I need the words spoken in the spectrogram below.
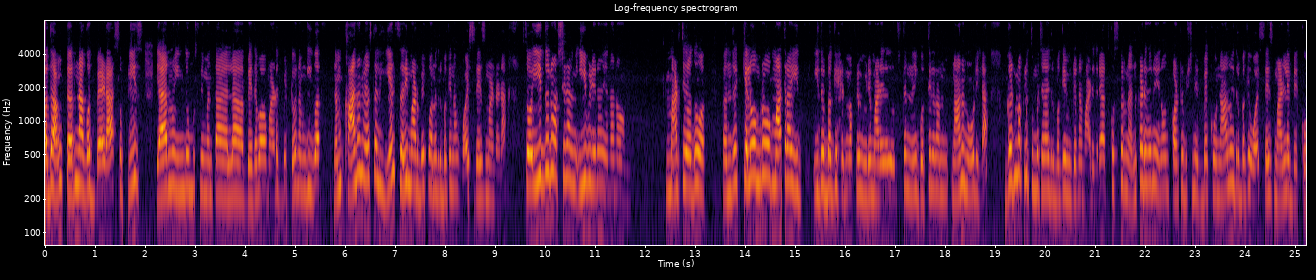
ಅದು ಹಂಗ್ ಟರ್ನ್ ಆಗೋದು ಬೇಡ. ಸೊ ಪ್ಲೀಸ್ ಯಾರನ್ನು ಹಿಂದೂ, ಮುಸ್ಲಿಂ ಅಂತ ಎಲ್ಲ ಭೇದ ಭಾವ ಮಾಡೋದ್ ಬಿಟ್ಟು ನಮ್ಗೆ ಇವಾಗ ನಮ್ಮ ಕಾನೂನು ವ್ಯವಸ್ಥೆಯಲ್ಲಿ ಏನ್ ಸರಿ ಮಾಡ್ಬೇಕು ಅನ್ನೋದ್ರ ಬಗ್ಗೆ ನಾವು ವಾಯ್ಸ್ ರೇಸ್ ಮಾಡೋಣ. ಸೊ ಇದನ್ನು ಅಷ್ಟೇ ನಾನು ಈ ವಿಡಿಯೋನ ನಾನು ಮಾಡ್ತಿರೋದು ಅಂದ್ರೆ ಕೆಲವೊಬ್ರು ಮಾತ್ರ ಇದ್ರ ಬಗ್ಗೆ ಹೆಣ್ಮಕ್ಳು ವಿಡಿಯೋ ಮಾಡಿರೋದು ಅನ್ಸುತ್ತೆ. ನನಗೆ ಗೊತ್ತಿಲ್ಲ, ನಾನು ನಾನು ನೋಡಿಲ್ಲ. ಗಂಡ್ ಮಕ್ಳು ತುಂಬಾ ಜನ ಇದ್ರ ಬಗ್ಗೆ ವಿಡಿಯೋನ ಮಾಡಿದ್ದಾರೆ ಅದಕ್ಕೋಸ್ಕರ ನನ್ನ ಕಡೆದೂ ಏನೋ ಒಂದು ಕಾಂಟ್ರಿಬ್ಯೂಷನ್ ಇರಬೇಕು. ನಾನು ಇದ್ರ ಬಗ್ಗೆ ವಾಯ್ಸ್ ರೈಸ್ ಮಾಡಲೇಬೇಕು.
